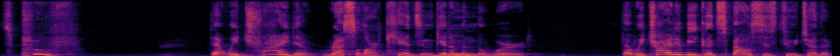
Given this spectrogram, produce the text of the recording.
It's proof that we try to wrestle our kids and get them in the word. That we try to be good spouses to each other.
